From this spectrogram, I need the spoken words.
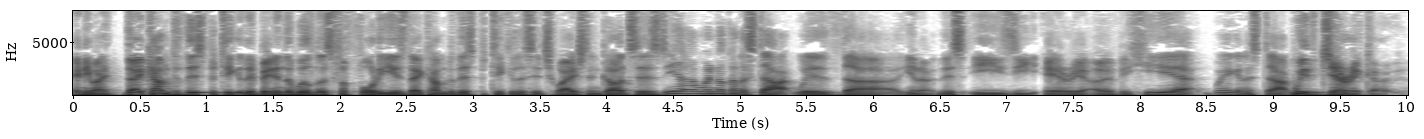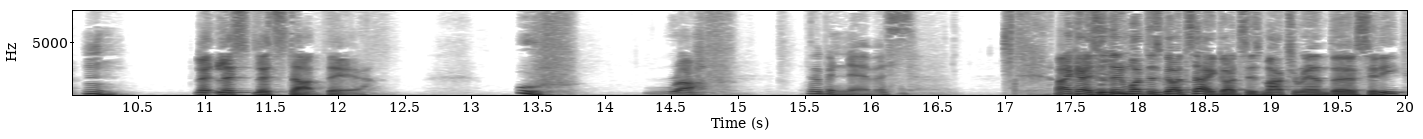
anyway, they come to this particular, they've been in the wilderness for 40 years. They come to this particular situation and God says, you know, we're not going to start with, uh, you know, this easy area over here. We're going to start with Jericho. Let, let's, let's start there. Oof. Rough. They've been nervous. Okay, so then what does God say? God says, march around the city,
